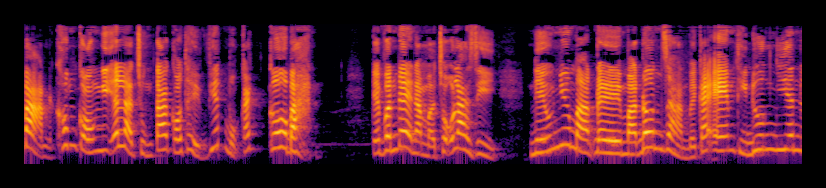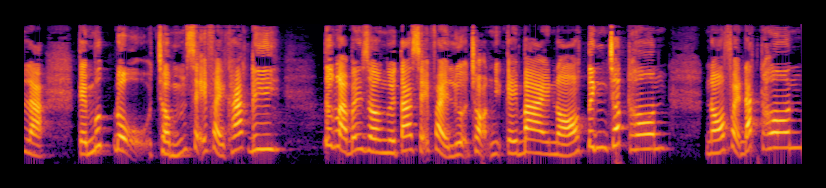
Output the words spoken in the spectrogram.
bản không có nghĩa là chúng ta có thể viết một cách cơ bản. Cái vấn đề nằm ở chỗ là gì? Nếu như mà đề mà đơn giản với các em thì đương nhiên là cái mức độ chấm sẽ phải khác đi. Tức là bây giờ người ta sẽ phải lựa chọn những cái bài nó tinh chất hơn, Nó phải đắt hơn,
